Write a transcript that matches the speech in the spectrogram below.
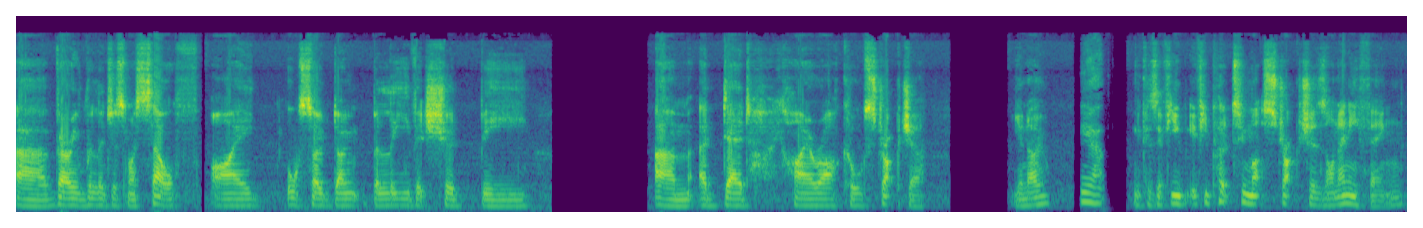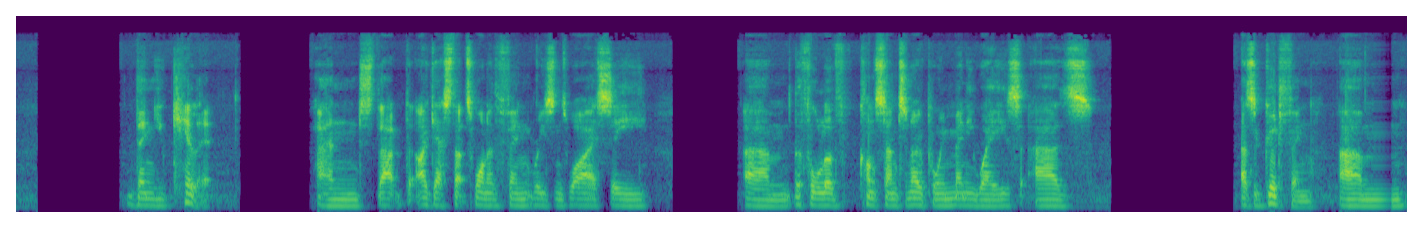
uh, very religious myself, I also don't believe it should be um, a dead hierarchical structure. You know. Yeah. Because if you if you put too much structures on anything, then you kill it. And that I guess that's one of the thing reasons why I see um, the fall of Constantinople in many ways as as a good thing. Um,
